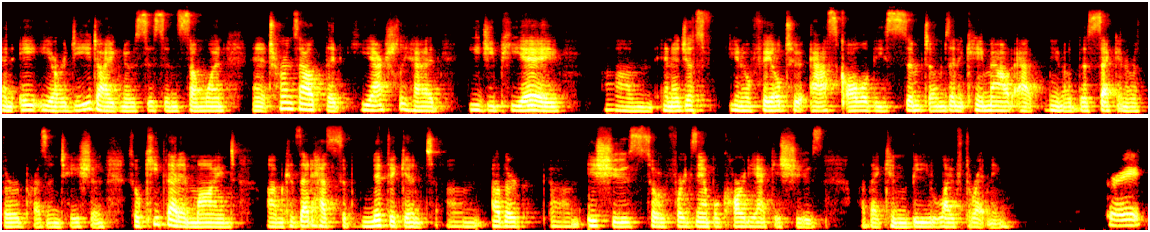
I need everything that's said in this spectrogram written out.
an aerd diagnosis in someone and it turns out that he actually had egpa um, and i just you know failed to ask all of these symptoms and it came out at you know the second or third presentation. So keep that in mind because um, that has significant um, other um, issues. So for example cardiac issues uh, that can be life threatening great.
